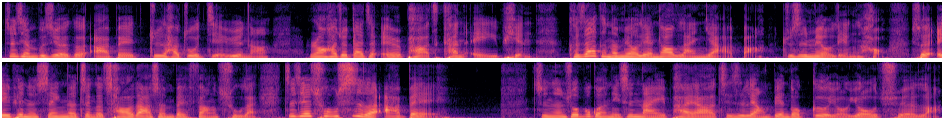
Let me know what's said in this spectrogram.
之前不是有一个阿伯，就是他坐捷运啊，然后他就带着 AirPods 看 A 片，可是他可能没有连到蓝牙吧，就是没有连好，所以 A 片的声音呢，整个超大声被放出来，直接出事了阿贝。只能说，不管你是哪一派啊，其实两边都各有优缺啦。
